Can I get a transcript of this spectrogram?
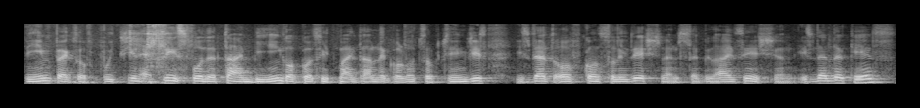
the impact of Putin, at least for the time being, of course it might undergo lots of changes, is that of consolidation and stabilization. Is that the case?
